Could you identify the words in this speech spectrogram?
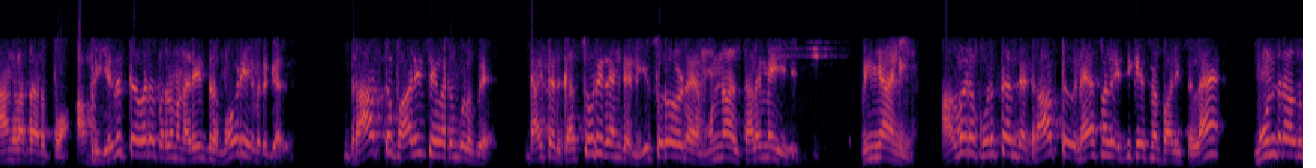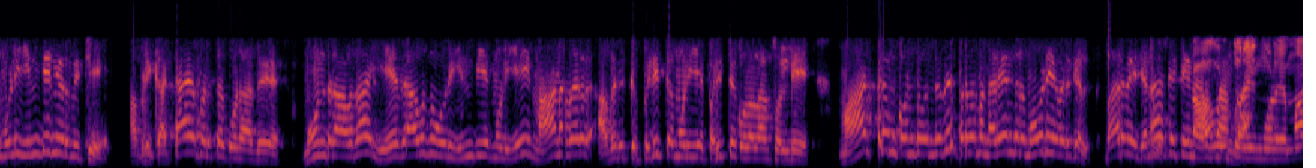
நாங்களா தான் இருப்போம். அப்படி எதிர்த்தவர பிரதமர் நரேந்திர மோடி அவர்கள் டிராப்ட் பாலிசி வரும் பொழுது டாக்டர் கஸ்தூரி ரங்கன் இஸ்ரோட முன்னாள் தலைமை விஞ்ஞானி அவர் கொடுத்த அந்த டிராப்ட் நேஷனல் எஜுகேஷன் பாலிசில மூன்றாவது மொழி இந்தின்னு இருந்துச்சு. அப்படி கட்டாயப்படுத்தக்கூடாது. மூன்றாவதா ஏதாவது ஒரு இந்திய மொழியை மாணவர் அவருக்கு பிடித்த மொழியை படித்துக் கொள்ளலாம் சொல்லி மாற்றம் கொண்டு வந்தது பிரதமர் நரேந்திர மோடி அவர்கள். பாரதிய ஜனதா கட்சியின் காவல்துறை மூலயமா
